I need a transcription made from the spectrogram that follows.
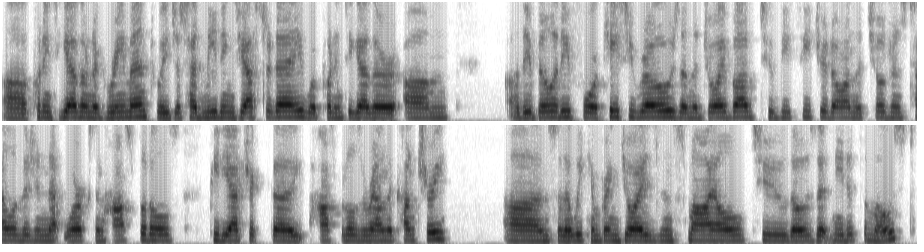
uh, putting together an agreement. We just had meetings yesterday. We're putting together um, uh, the ability for Casey Rose and the Joy Bug to be featured on the children's television networks and hospitals, pediatric uh, hospitals around the country, um, so that we can bring joys and smile to those that need it the most.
